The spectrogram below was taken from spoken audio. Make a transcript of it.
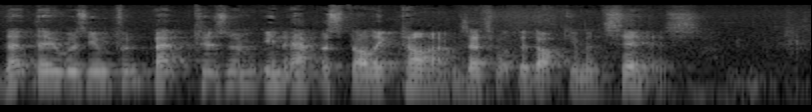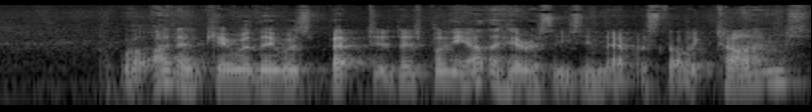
that there was infant baptism in apostolic times. That's what the document says. Well, I don't care whether there was baptism, there's plenty of other heresies in apostolic times.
